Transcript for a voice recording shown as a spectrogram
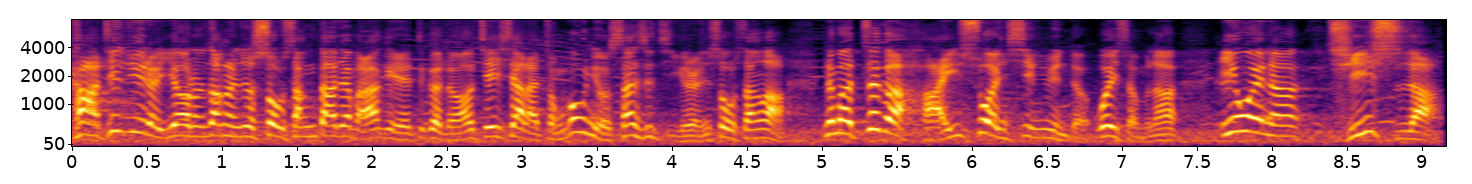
卡进去了以后呢，当然就受伤，大家把他给这个，然后接下来总共有三十几个人受伤了，那么这个还算幸运的，为什么呢？因为呢，其实啊，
